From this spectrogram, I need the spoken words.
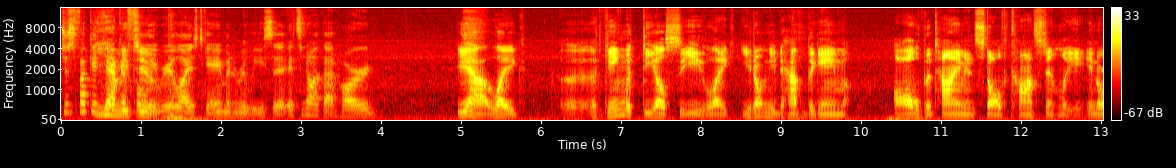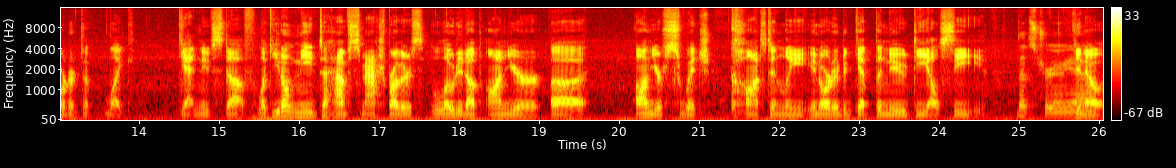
Just fucking Yeah, make a fully too. realized game and release it. It's not that hard. Yeah, like uh, a game with DLC, like you don't need to have the game all the time installed constantly in order to like get new stuff. Like you don't need to have Smash Brothers loaded up on your uh on your Switch constantly in order to get the new DLC. That's true. Yeah. You know,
